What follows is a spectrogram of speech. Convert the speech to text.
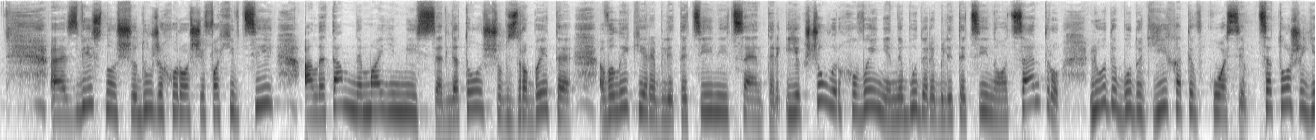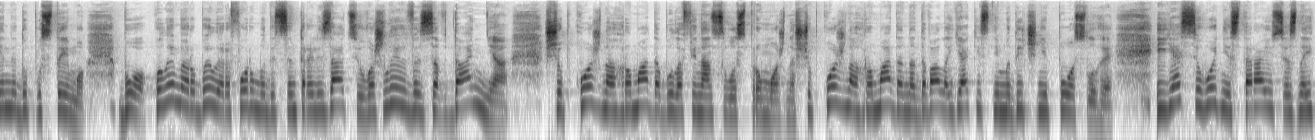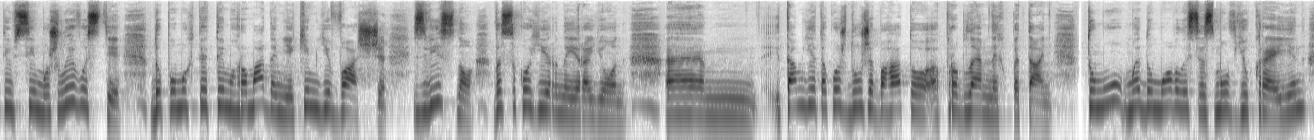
Е, Звісно, що дуже хороші фахівці, але там немає місця для того, щоб зробити великий реабілітаційний центр. І якщо у Верховині не буде реабілітаційного центру, люди будуть їхати в Косів. Це теж є недопустимо. Бо коли ми робили реформу децентралізацію, важливе завдання, щоб кожна громада була фінансово спроможна, щоб кожна громада надавала якісні медичні послуги. І я сьогодні стараюся знайти всі можливості допомогти тим громадам, яким є важче. Звісно, високогірний район. Ем, там є також дуже багато е, проблемних питань. Тому ми домовилися з Мов. Е,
